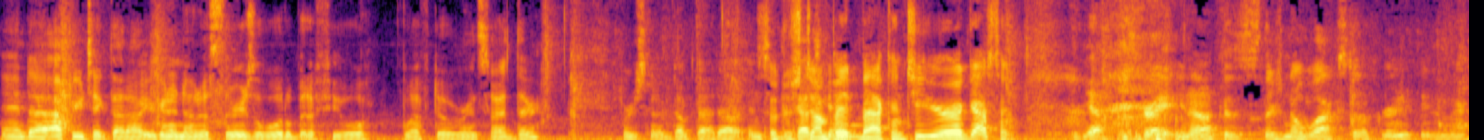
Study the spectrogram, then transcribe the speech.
And uh, after you take that out, you're going to notice there is a little bit of fuel left over inside there. We're just going to dump that out. Into so just dump can. it back into your uh, gas tank. Yeah, it's great, you know, because there's no black stuff or anything in there.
